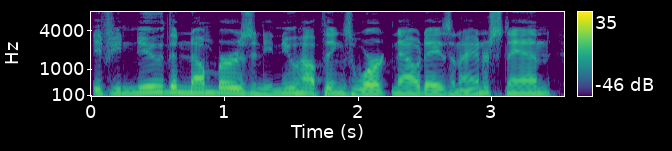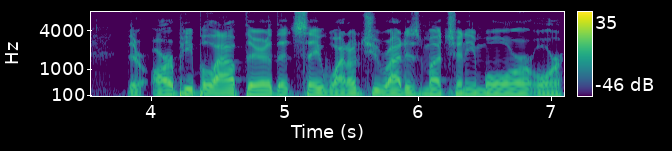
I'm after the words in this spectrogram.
if you knew the numbers and you knew how things work nowadays and I understand there are people out there that say why don't you write as much anymore or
